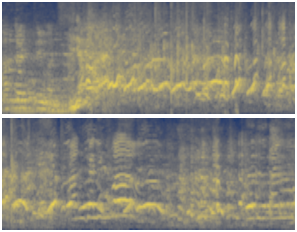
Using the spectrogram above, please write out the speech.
After 3 months galing mo! After 3 months.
